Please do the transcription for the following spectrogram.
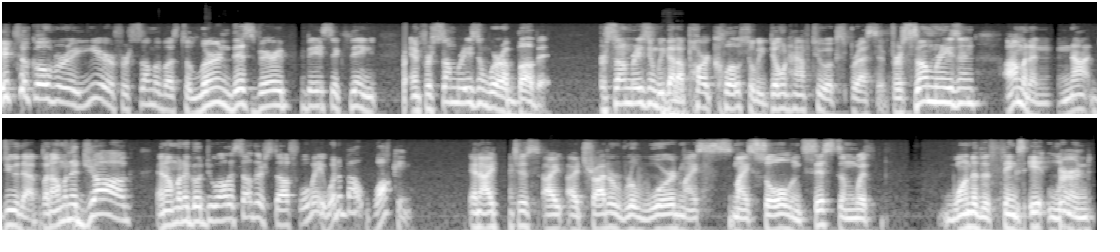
it took over a year for some of us to learn this very basic thing, and for some reason we're above it. For some reason, we got to mm-hmm. park close so we don't have to express it. For some reason, I'm going to not do that, but I'm going to jog and I'm going to go do all this other stuff. Well, wait, what about walking? And I just, I, I try to reward my, my soul and system with one of the things it learned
